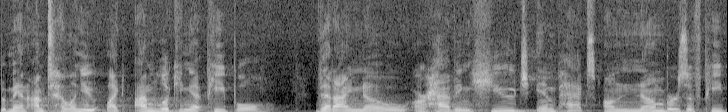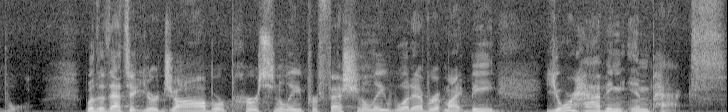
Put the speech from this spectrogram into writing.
But man, I'm telling you, like, I'm looking at people that I know are having huge impacts on numbers of people, whether that's at your job or personally, professionally, whatever it might be. You're having impacts,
